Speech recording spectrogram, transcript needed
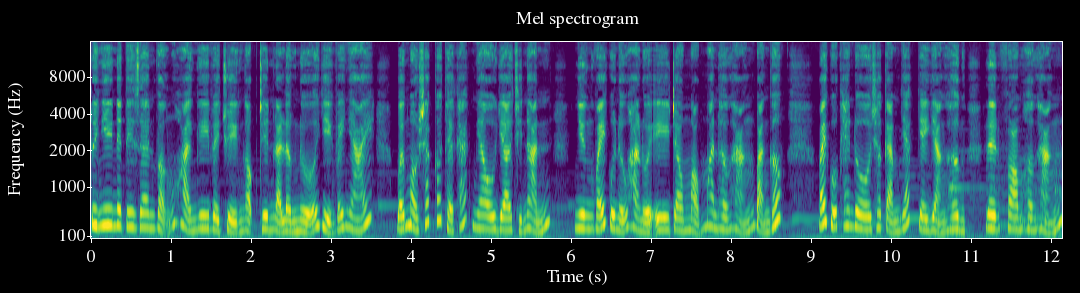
Tuy nhiên, netizen vẫn hoài nghi về chuyện Ngọc Trinh lại lần nữa diện váy nhái, bởi màu sắc có thể khác nhau do chỉnh ảnh. Nhưng váy của nữ hoàng Nội Y trông mỏng manh hơn hẳn bản gốc. Váy của Kendall cho cảm giác dày dặn hơn, lên form hơn hẳn.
